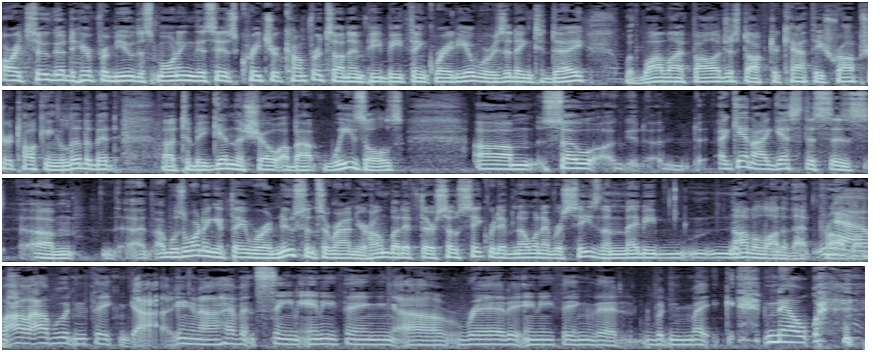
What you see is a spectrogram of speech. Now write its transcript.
All right, Sue, good to hear from you this morning. This is Creature Comforts on MPB Think Radio. We're visiting today with wildlife biologist Dr. Cathy Shropshire, talking a little bit uh, to begin the show about weasels. Um, so, again, I guess this is. Um, I was wondering if they were a nuisance around your home, but if they're so secretive, no one ever sees them. Maybe not a lot of that problem. No, I, I wouldn't think. uh, You know, I haven't seen anything, uh, read anything that would make now.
